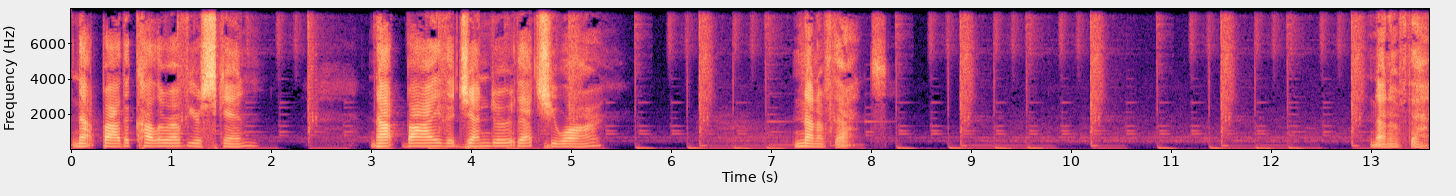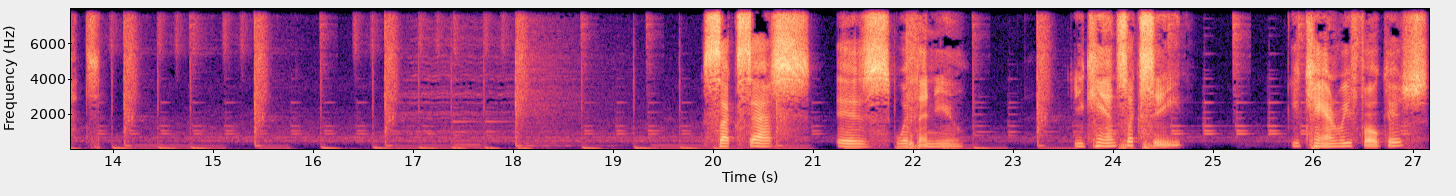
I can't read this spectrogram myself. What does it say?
not by the color of your skin, not by the gender that you are. None of that. None of that. Success is within you. You can succeed. You can refocus.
